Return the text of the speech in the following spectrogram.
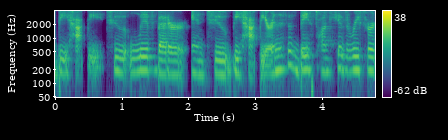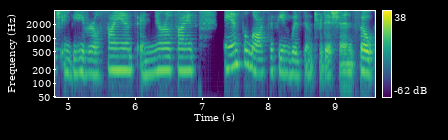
be happy, to live better, and to be happier. And this is based on his research in behavioral science and neuroscience and philosophy and wisdom traditions. So,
